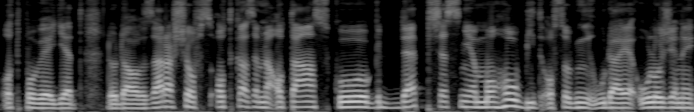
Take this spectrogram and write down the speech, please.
odpovědět, dodal Zarašov s odkazem na otázku, kde přesně mohou být osobní údaje uloženy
